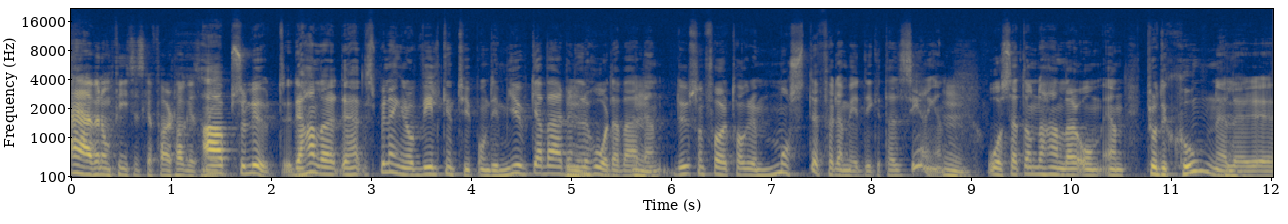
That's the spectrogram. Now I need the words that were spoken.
Även om fysiska företaget? Absolut. Det, handlar, det spelar ingen roll vilken typ, om det är mjuka värden mm. eller hårda värden. Mm. Du som företagare måste följa med digitaliseringen. Mm. Oavsett om det handlar om en produktion mm. eller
